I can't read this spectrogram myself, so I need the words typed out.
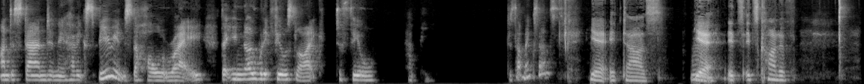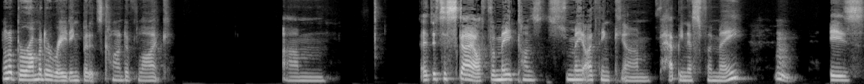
understand and have experienced the whole array that you know what it feels like to feel happy. Does that make sense? Yeah, it does. Mm. Yeah, it's it's kind of not a barometer reading, but it's kind of like um it's a scale for me. For me, I think um, happiness for me Mm. is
